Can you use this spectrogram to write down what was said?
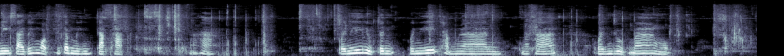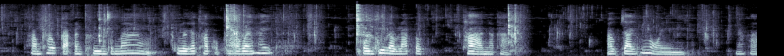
มีใส่ไปหมดวิตามินจากผักนะคะ วันนี้หยุดจนวันนี้ทำงานนะคะ วันหยุดบ้างทำข้าวกะกลางคืนกันบ้างเลยก็ทำกับข้าวไว้ให้ คนที่เรารักเราทานนะคะ เอาใจเขาหน่อยนะคะ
